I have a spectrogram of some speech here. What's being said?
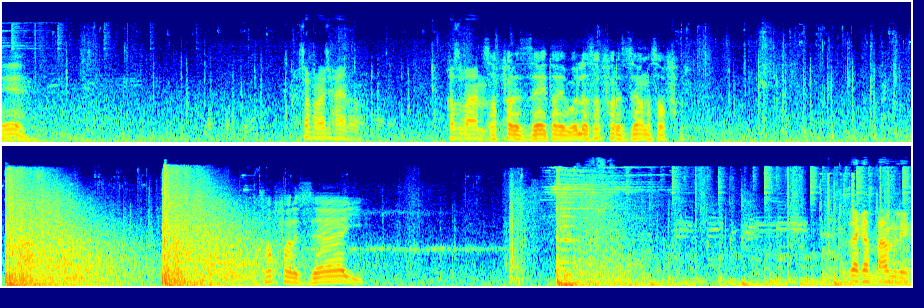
إيه. صفر ماشي حالا غصب عنه. اصفر إزاي طيب؟ قول لي اصفر إزاي وأنا اصفر اصفر إزاي؟ إزيك يا اسطى عامل إيه؟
